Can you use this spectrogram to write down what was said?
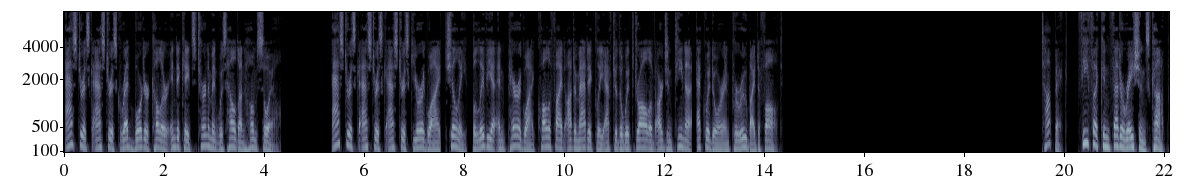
Asterisk asterisk red border color indicates tournament was held on home soil. Asterisk asterisk asterisk Uruguay, Chile, Bolivia and Paraguay qualified automatically after the withdrawal of Argentina, Ecuador and Peru by default. FIFA Confederations Cup.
